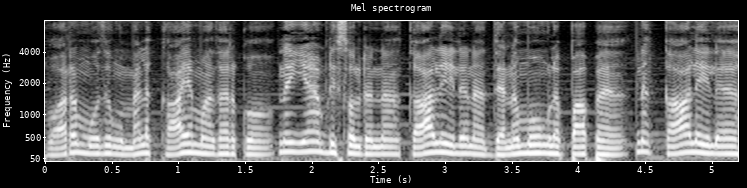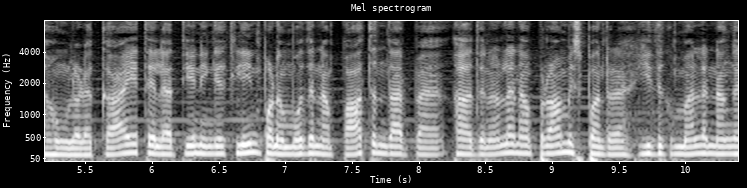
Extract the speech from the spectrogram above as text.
வரும்போது உங்க மேல காயமா தான் இருக்கும். நான் ஏன் அப்படி சொல்றேன்னா காலையில நான் தினமும் உங்களை பார்ப்பேன். ஏன்னா காலையில உங்களோட காயத்தை எல்லாத்தையும் நீங்க க்ளீன் பண்ணும்போது நான் பார்த்து தான் இருப்பேன். அதனால நான் ப்ராமிஸ் பண்றேன் இதுக்கு மேல நாங்க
